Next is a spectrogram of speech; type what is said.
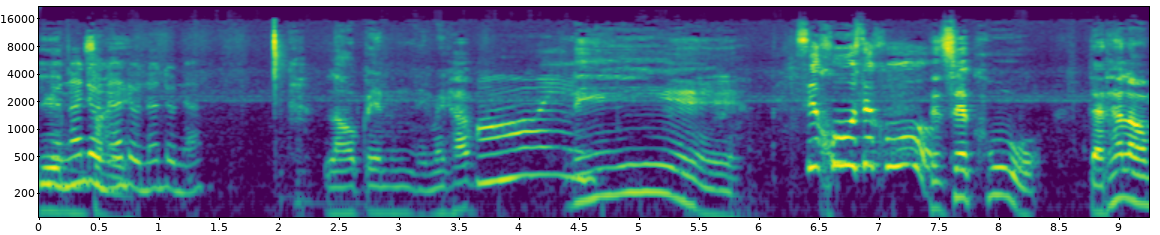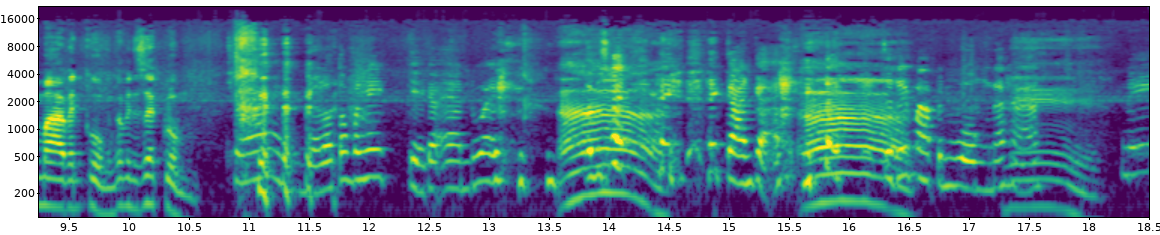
ยืเดี๋ยนวนะเดี๋ยวใส่นะเดี๋ยวนะเดี๋ยวนะเราเป็นเห็นไหมครับ โอ้ยนี่เสื้อคู่เสื้อคู่ เป็นเสื้อคู่ แต่ถ้าเรามาเป็นกลุ่มก็เป็นเสื้อกลุ่ม ใช่เดี๋ยวเราต้องไปให้เก๋กับแอนด้วยอ่า ไม่ใช่ให้ให้การกับแอนอ่า จะได้มาเป็นวงนะคะ นี่ นี่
